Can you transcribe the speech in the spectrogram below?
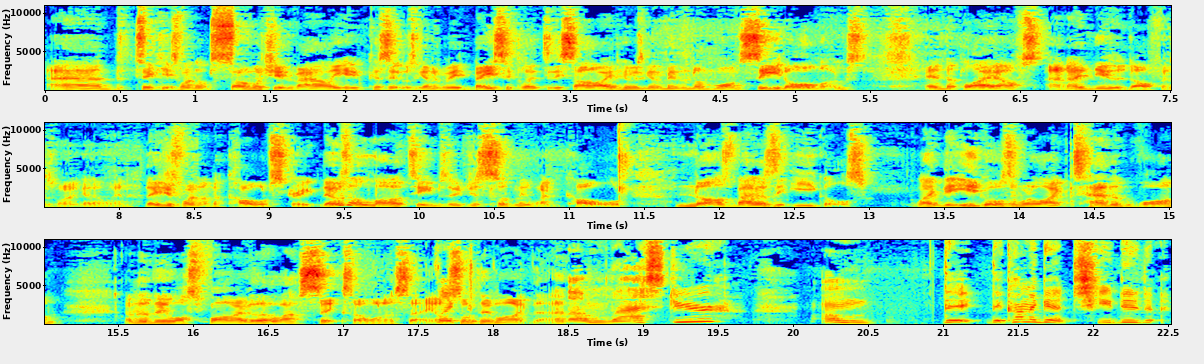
and the tickets went up so much in value because it was going to be basically to decide who was going to be the number one seed almost in the playoffs. And I knew the Dolphins weren't going to win. They just went on a cold streak. There was a lot of teams who just suddenly went cold. Not as bad as the Eagles. Like the Eagles were like ten and one, and then they lost five of their last six. I want to say, or Like- something like that. Um, last year, um, they they kind of get cheated,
